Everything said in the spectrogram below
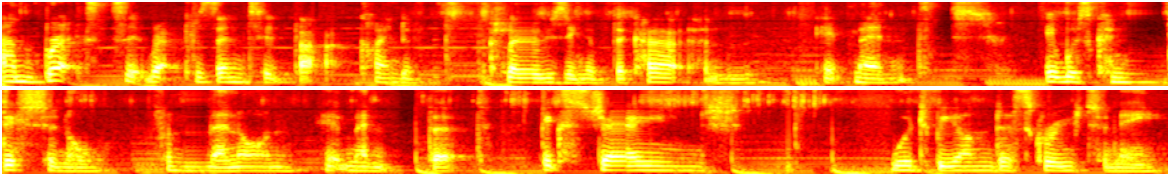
And Brexit represented that kind of closing of the curtain. It meant it was conditional from then on. It meant that exchange would be under scrutiny.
